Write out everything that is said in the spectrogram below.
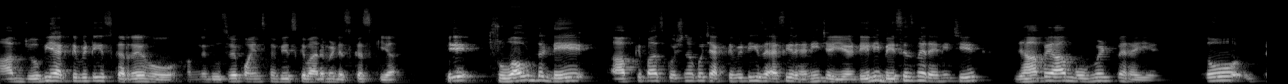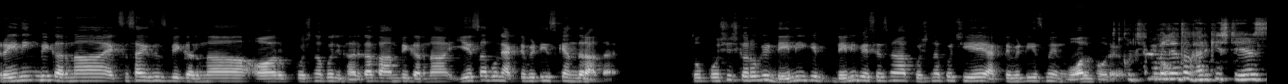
आप जो भी एक्टिविटीज़ कर रहे हो, हमने दूसरे पॉइंट्स में भी इसके बारे में डिस्कस किया कि थ्रू आउट द डे आपके पास कुछ ना कुछ एक्टिविटीज़ ऐसी रहनी चाहिए डेली बेसिस में रहनी चाहिए जहाँ पे आप मूवमेंट में रहिए। तो ट्रेनिंग भी करना एक्सरसाइजेस भी करना और कुछ ना कुछ घर का काम भी करना ये सब उन एक्टिविटीज़ के अंदर आता है। तो कोशिश करो कि डेली के डेली बेसिस में आप कुछ ना कुछ ये एक्टिविटीज़ में इन्वॉल्व हो रहे हो। कुछ ना मिले तो घर की स्टेयर्स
